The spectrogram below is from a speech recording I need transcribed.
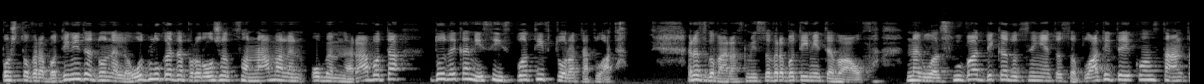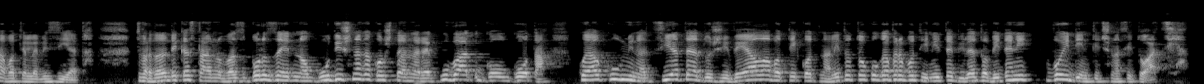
пошто вработените донеле одлука да продолжат со намален обем на работа додека не се исплати втората плата. Разговаравме со вработените во Алфа. Нагласуваат дека доцењето со платите е константа во телевизијата. Тврдат дека станува збор за едногодишна, како што ја нарекуваат, голгота, која кулминацијата ја доживеала во текот на летото кога вработените биле доведени во идентична ситуација.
